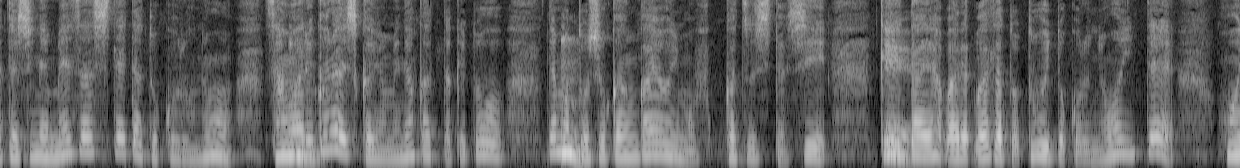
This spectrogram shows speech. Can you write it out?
私ね目指してたところの3割ぐらいしか読めなかったけど、でも図書館通いも復活したし、携帯わざと遠いところに置いて本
